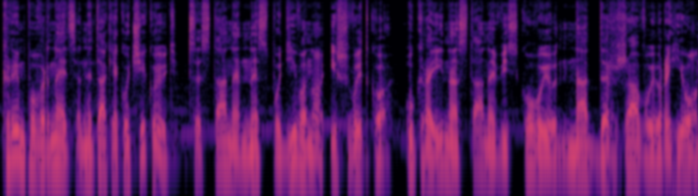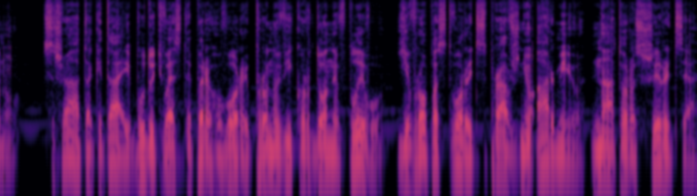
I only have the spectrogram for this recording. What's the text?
Крим повернеться не так, як очікують. Це стане несподівано і швидко. Україна стане військовою наддержавою регіону. США та Китай будуть вести переговори про нові кордони впливу. Європа створить справжню армію, НАТО розшириться.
